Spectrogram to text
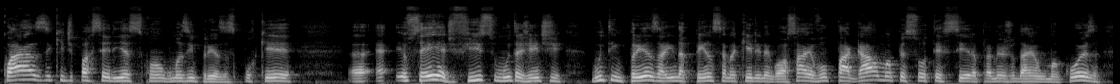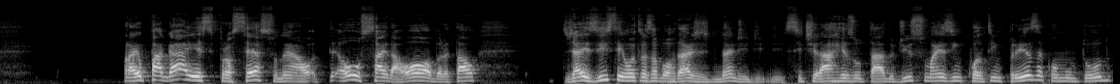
quase que de parcerias com algumas empresas, porque eu sei, é difícil, muita gente, muita empresa ainda pensa naquele negócio, ah, eu vou pagar uma pessoa terceira para me ajudar em alguma coisa, para eu pagar esse processo, né, ou sai da obra tal, já existem outras abordagens né, de, de, de, se tirar resultado disso, mas enquanto empresa como um todo,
